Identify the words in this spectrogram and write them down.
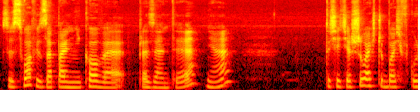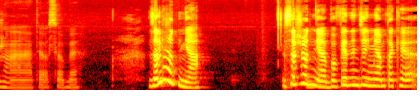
w cudzysłowie zapalnikowe prezenty, nie? To się cieszyłaś, czy byłaś wkurzona na te osoby? Zależy od dnia. Zależy od dnia, bo w jeden dzień miałam takie,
